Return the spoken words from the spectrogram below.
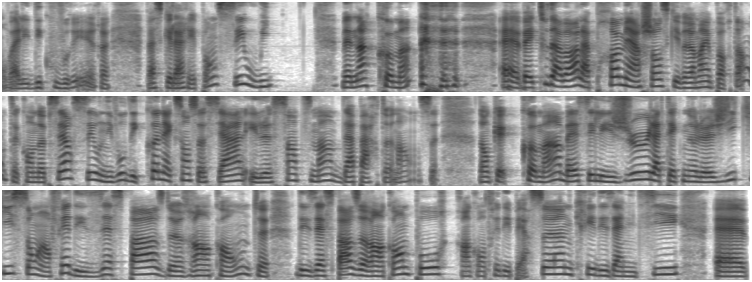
va aller découvrir parce que la réponse, c'est oui. Maintenant, comment? euh, ben, tout d'abord, la première chose qui est vraiment importante qu'on observe, c'est au niveau des connexions sociales et le sentiment d'appartenance. Donc, comment? Ben, c'est les jeux, la technologie qui sont en fait des espaces de rencontre, des espaces de rencontre pour rencontrer des personnes, créer des amitiés, euh,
